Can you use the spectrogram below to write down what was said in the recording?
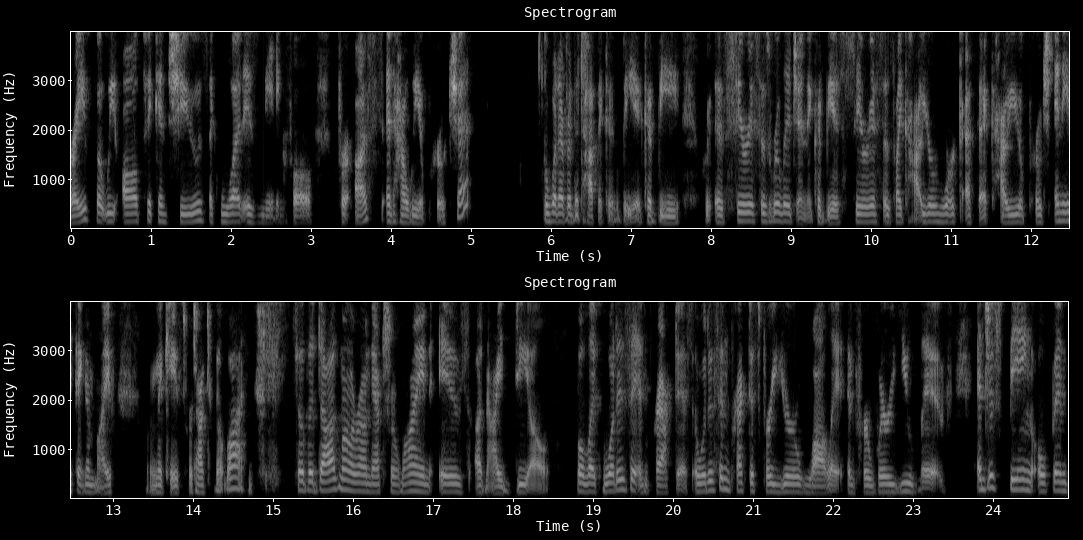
right but we all pick and choose like what is meaningful for us and how we approach it whatever the topic could be. It could be as serious as religion. It could be as serious as like how your work ethic, how you approach anything in life. In the case we're talking about wine. So the dogma around natural wine is an ideal, but like what is it in practice? And what is in practice for your wallet and for where you live? And just being open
